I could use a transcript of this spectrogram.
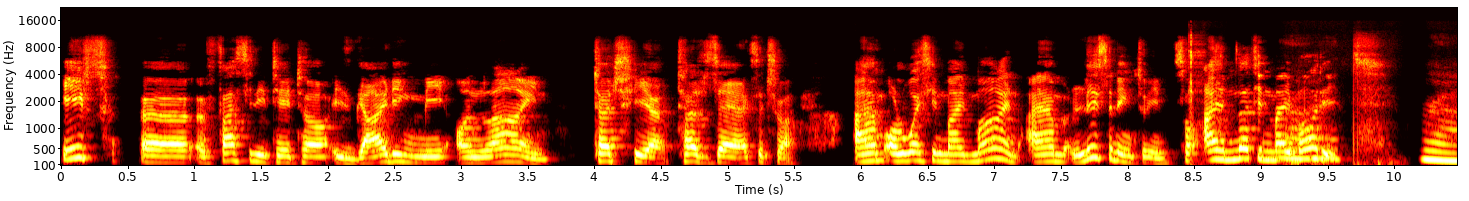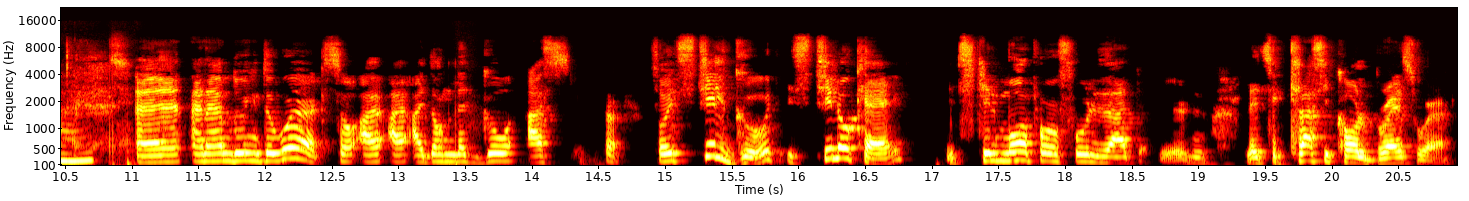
If uh, a facilitator is guiding me online touch here, touch there, etc. I am always in my mind. I am listening to him. So I am not in my right. body. Right. And, and, I'm doing the work. So I, I, I, don't let go as, so it's still good. It's still okay. It's still more powerful than, let's say, classical breath work.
